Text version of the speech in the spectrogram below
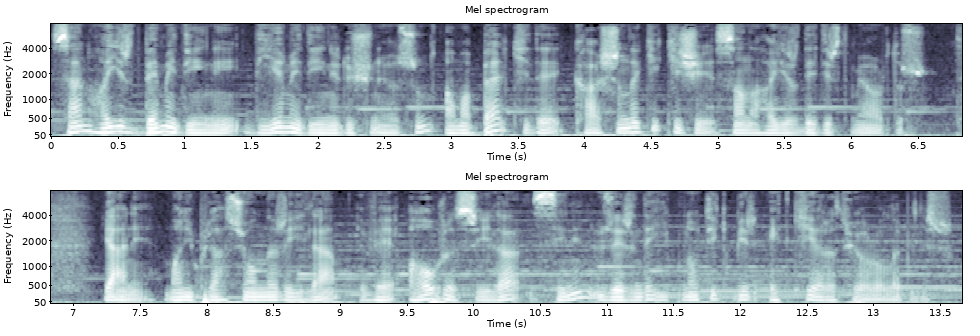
Sen hayır demediğini, diyemediğini düşünüyorsun ama belki de karşındaki kişi sana hayır dedirtmiyordur. Yani manipülasyonlarıyla ve aurasıyla senin üzerinde hipnotik bir etki yaratıyor olabilir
